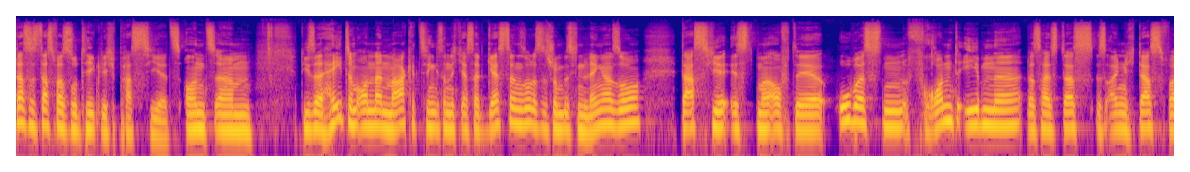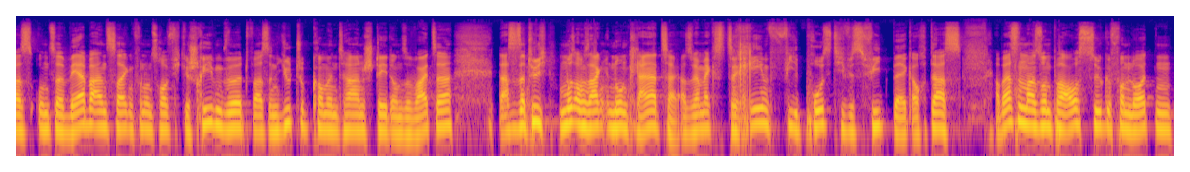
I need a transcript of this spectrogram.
das ist das, was so täglich passiert. Und ähm, dieser Hate im Online-Marketing ist ja nicht erst seit gestern so, das ist schon ein bisschen länger so. Das hier ist mal auf der obersten Frontebene. Das heißt, das ist eigentlich das, was unter Werbeanzeigen von uns häufig geschrieben wird, was in YouTube-Kommentaren steht und so weiter. Das ist natürlich, man muss auch sagen, nur ein kleiner Teil. Also wir haben extrem viel positives Feedback, auch das. Aber das sind mal so ein paar Auszüge von Leuten,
